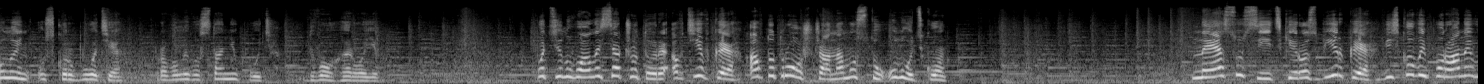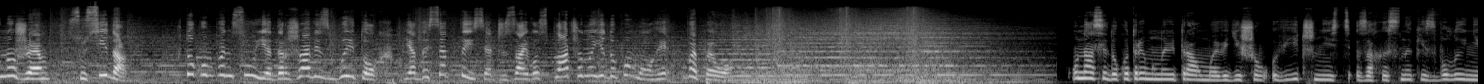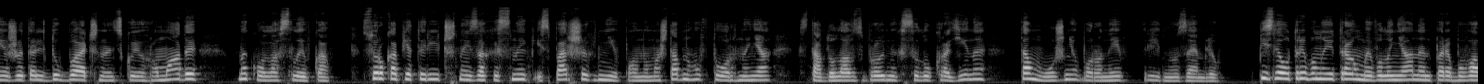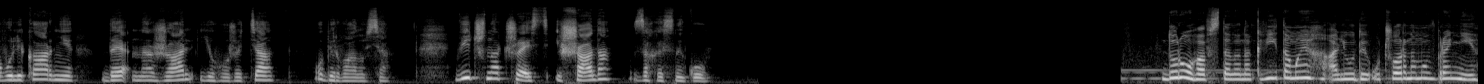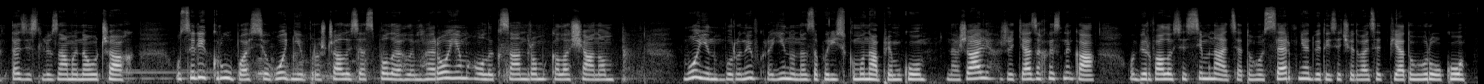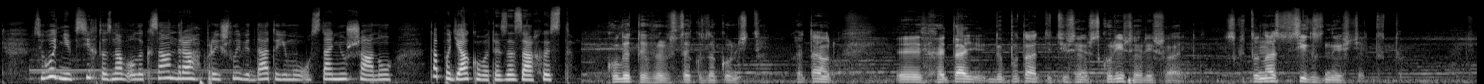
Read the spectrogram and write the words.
Волинь у Скорботі провалив останню путь двох героїв. Поцілувалися чотири автівки. Автотроща на мосту у Луцьку. Не сусідські розбірки. Військовий поранив ножем сусіда. Хто компенсує державі збиток? 50 тисяч зайво сплаченої допомоги ВПО. Унаслідок отриманої травми відійшов у вічність захисник із Волині, житель Дубечнинської громади Микола Сливка. 45-річний захисник із перших днів повномасштабного вторгнення став до лав Збройних сил України та мужньо боронив рідну землю. Після отриманої травми волинянин перебував у лікарні, де, на жаль, його життя обірвалося. Вічна честь і шана захиснику. Дорога встелена квітами, а люди у чорному вбранні та зі сльозами на очах. У селі Крупа сьогодні прощалися з полеглим героєм Олександром Калащаном. Воїн боронив країну на запорізькому напрямку. На жаль, життя захисника обірвалося 17 серпня 2025 року. Сьогодні всі, хто знав Олександра, прийшли віддати йому останню шану та подякувати за захист. Коли ти вже все закінчиться? Хай та депутати ті ж скоріше рішають. То нас всіх знищать тут.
